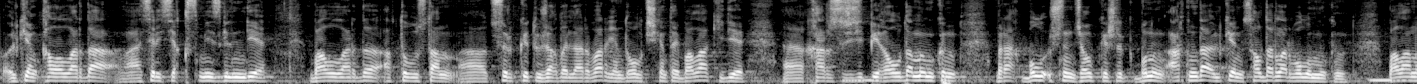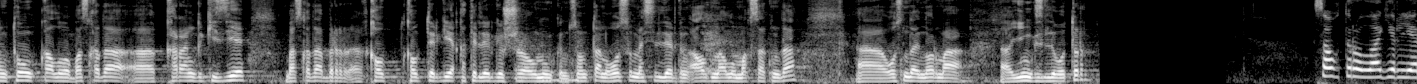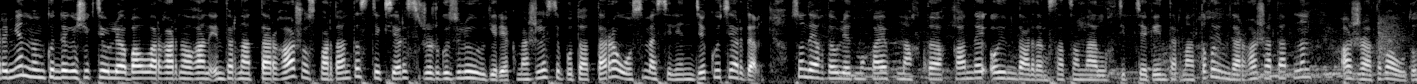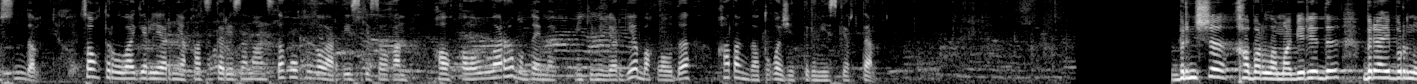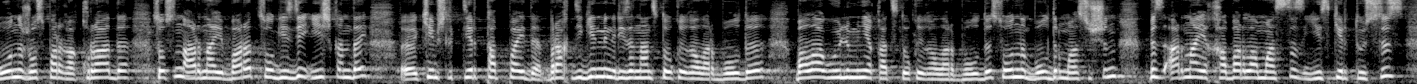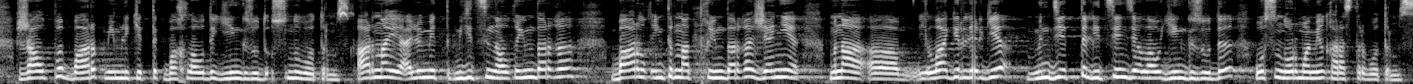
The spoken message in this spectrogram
үлкен қалаларда әсіресе қыс мезгілінде балаларды автобустан түсіріп кету жағдайлары бар. Енді ол кішкентай бала кейде қаржысы жетпей қалуы да мүмкін. Бірақ бұл үшін жауапкершілік бұның артында үлкен салдарлар болуы мүмкін. Баланың тоңып қалуы басқа да қараңғы кезде басқа да бір қауіп қауіптерге қатерлерге ұшырауы мүмкін. Сондықтан осы мәселелердің алдын алу мақсатында осындай норма енгізіліп отыр. Сауықтыру лагерлері мен мүмкіндігі шектеулі балаларға арналған интернаттарға жоспардан тыс тексеріс жүргізілуі керек. Мәжіліс депутаттары осы мәселені де көтерді. Сондай-ақ Дәулет Мұқаев нақты қандай ұйымдардың стационарлық типтегі интернаттық ұйымдарға жататынын ажыратып алуды ұсынды. Сауықтыру лагерлеріне қатысты резонанстық оқиғаларды еске салған халық қалаулылары мұндай мекемелерге бақылауды қатаңдату қажеттігін ескертті бірінші хабарлама береді бір ай бұрын оны жоспарға құрады. Сосын арнайы барады сол кезде ешқандай ә, кемшіліктер таппайды. Бірақ дегенмен резонансты оқиғалар болды бала өліміне қатысты оқиғалар болды. Соны болдырмас үшін біз арнайы хабарламасыз ескертусіз жалпы барып мемлекеттік бақылауды енгізуді ұсынып отырмыз. Арнайы әлеуметтік медициналық ұйымдарға барлық интернаттық ұйымдарға және мына ә, лагерлерге міндетті лицензиялау енгізуді осы нормамен қарастырып отырмыз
